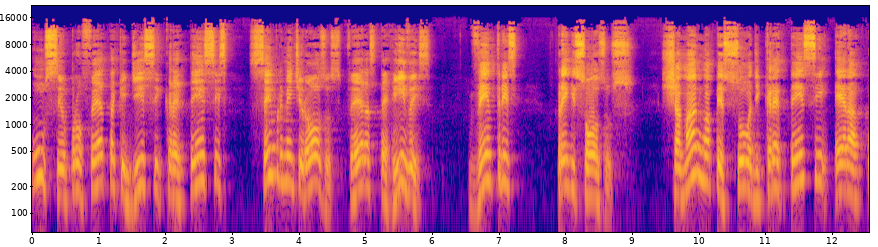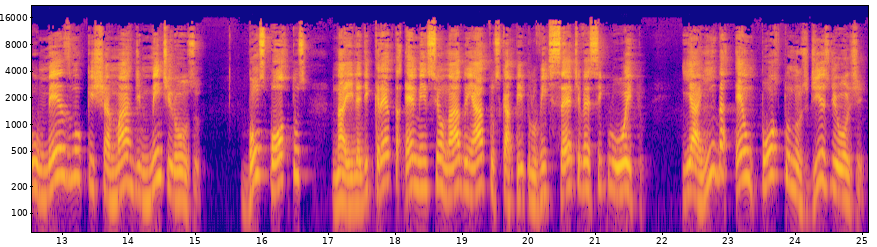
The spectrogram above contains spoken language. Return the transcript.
um seu profeta que disse cretenses sempre mentirosos, feras terríveis, ventres preguiçosos. Chamar uma pessoa de cretense era o mesmo que chamar de mentiroso. Bons Portos, na ilha de Creta, é mencionado em Atos capítulo 27, versículo 8, e ainda é um porto nos dias de hoje.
